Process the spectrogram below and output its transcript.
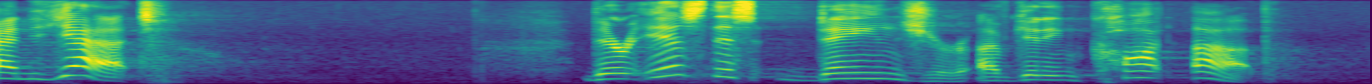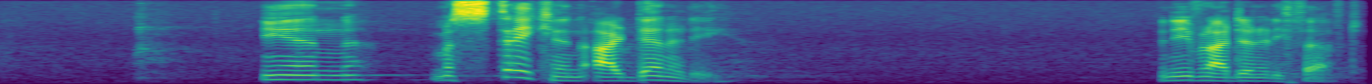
And yet, there is this danger of getting caught up in mistaken identity and even identity theft.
